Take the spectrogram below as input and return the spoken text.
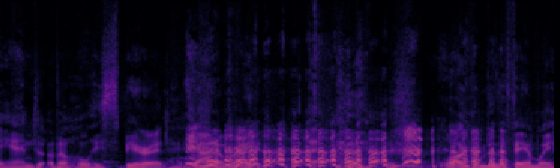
and of the Holy Spirit. Got him, right? Welcome to the family.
